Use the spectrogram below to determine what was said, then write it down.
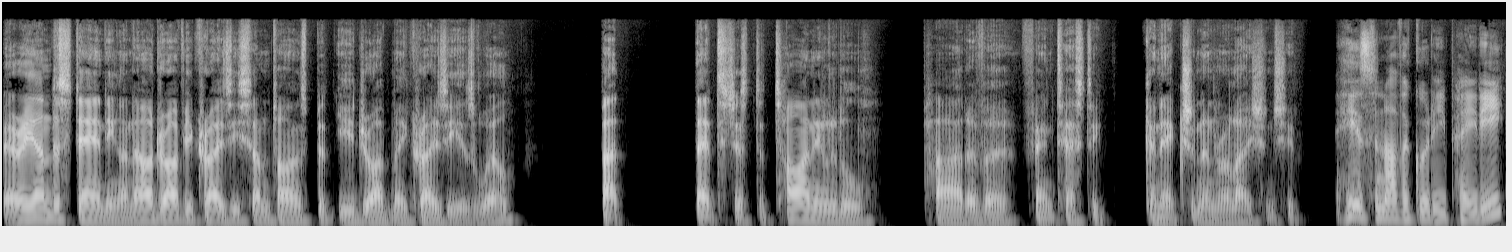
very understanding. I know I drive you crazy sometimes, but you drive me crazy as well. But that's just a tiny little part of a fantastic connection and relationship. Here's another goodie, Petey.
